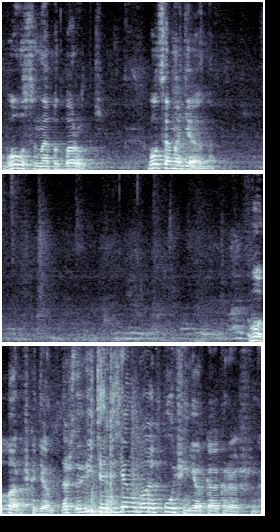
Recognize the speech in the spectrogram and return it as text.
волосы на подбородке. Вот сама Диана. Вот парочка Диан. Так что, видите, обезьяны бывают очень ярко окрашены.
